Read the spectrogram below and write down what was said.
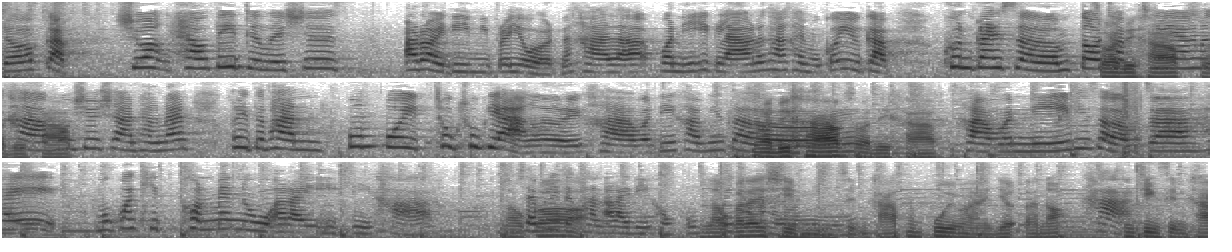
โดบกับช่วง healthy delicious อร่อยดีมีประโยชน์นะคะ และวันนี้อีกแล้วนะคะ ไข่มุกก็อยู่กับคุณไกรเสริมโตสวัทัสบดีครับเที่ยงนะคะ สวัสดีครับ ผู้เชี่ยวชาญทางด้านผลิตภัณฑ์ปุ้มปุ้ยทุก ๆ อย่างเลยค่ะสวัสดีค่ะพี่เสริมสวัสดีครับ สวัสดีครับ ค่ะ วันนี้พี่เสริมจะให้มุกมาคิดค้นเมนูอะไรอีกดีคะเราใช้ผก็ลิตภัณฑ์อะไรดีของปุ้มปุ้ยเราก็ได้ทำชิมวันนี้ สินค้าปุ้มปุ้ยมาเยอะแล้วเนาะ ค่ะจริง ๆ สินค้า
